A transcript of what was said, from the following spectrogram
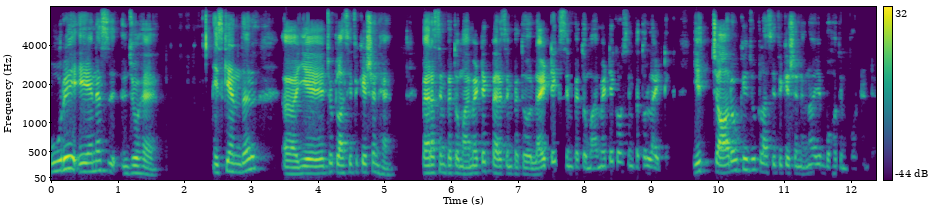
पूरे एएनएस जो है, इसके अंदर ये जो क्लासिफिकेशन है पैरासिम्पेथोमाइमेटिक पैरासिम्पेथोलाइटिक सिम्पेथोमाइमेटिक और सिम्पेथोलाइटिक ये चारों के जो क्लासिफिकेशन है ना, ये बहुत इंपॉर्टेंट है।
